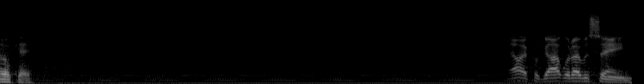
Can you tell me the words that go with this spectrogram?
Okay. Now I forgot what I was saying.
